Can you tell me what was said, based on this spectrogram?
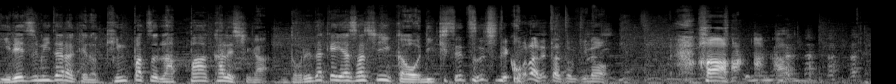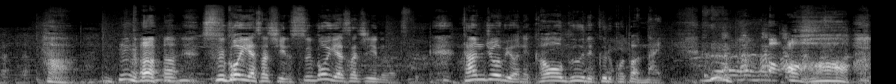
入れ墨だらけの金髪ラッパー彼氏がどれだけ優しいかを力説して来られた時の、はあ、はあ、すごい優しいの、すごい優しいのだっつって。誕生日はね、顔をグーで来ることはない。あ、ああ、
